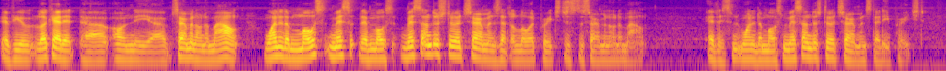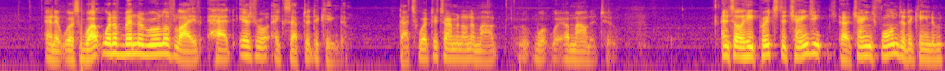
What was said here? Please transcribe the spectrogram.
If you look at it uh, on the uh, Sermon on the Mount, one of the most, mis- the most misunderstood sermons that the Lord preached is the Sermon on the Mount. It is one of the most misunderstood sermons that he preached. And it was what would have been the rule of life had Israel accepted the kingdom. That's what the Sermon on the Mount w- w- amounted to. And so he preached the changing, uh, forms of the kingdom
